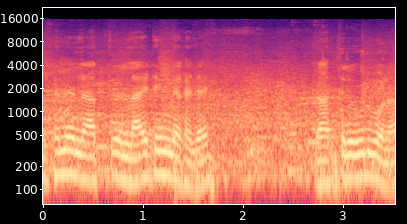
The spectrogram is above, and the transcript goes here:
এখানে রাত্রে লাইটিং দেখা যায়। রাত্রে উঠবো না।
